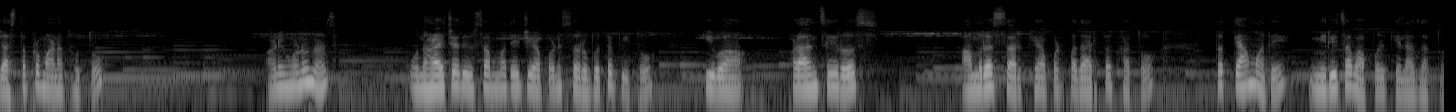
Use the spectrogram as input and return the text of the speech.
जास्त प्रमाणात होतो. आणि म्हणूनच उन्हाळ्याच्या दिवसांमध्ये जे आपण सरबतं पितो किंवा फळांचे रस आमरससारखे आपण पदार्थ खातो तर त्यामध्ये मिरीचा वापर केला जातो.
